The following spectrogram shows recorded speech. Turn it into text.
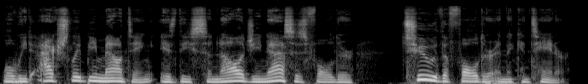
what we'd actually be mounting is the Synology NAS's folder to the folder in the container.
